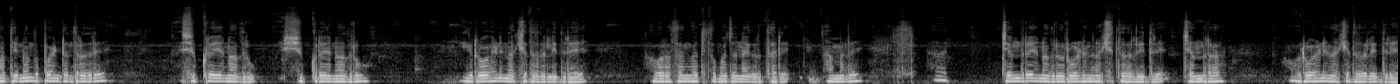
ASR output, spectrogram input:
ಮತ್ತು ಇನ್ನೊಂದು ಪಾಯಿಂಟ್ ಅಂತ ಹೇಳಿದ್ರೆ ಶುಕ್ರ ಏನಾದರೂ ಶುಕ್ರ ಏನಾದರೂ ಈ ರೋಹಿಣಿ ನಕ್ಷತ್ರದಲ್ಲಿದ್ದರೆ ಅವರ ಸಂಗತಿ ತುಂಬ ಚೆನ್ನಾಗಿರ್ತಾರೆ. ಆಮೇಲೆ ಚಂದ್ರ ಏನಾದರೂ ರೋಹಿಣಿ ನಕ್ಷತ್ರದಲ್ಲಿದ್ದರೆ ಚಂದ್ರ ರೋಹಿಣಿ ನಕ್ಷತ್ರದಲ್ಲಿದ್ದರೆ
